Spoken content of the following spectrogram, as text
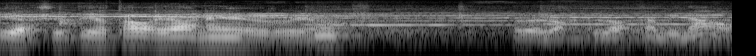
Y ya estaba ya negro. Ya. Pero lo, has- lo has caminado.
